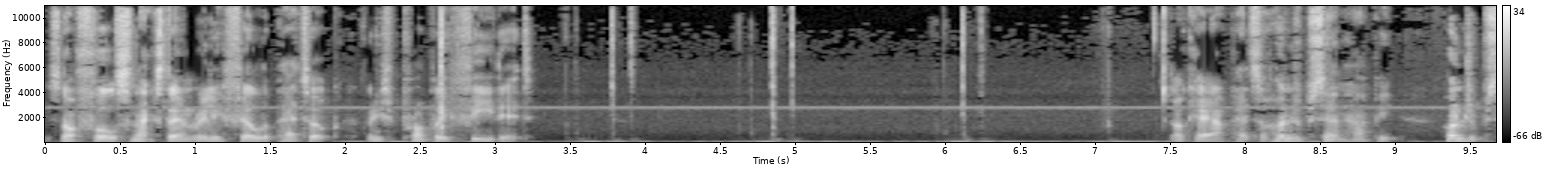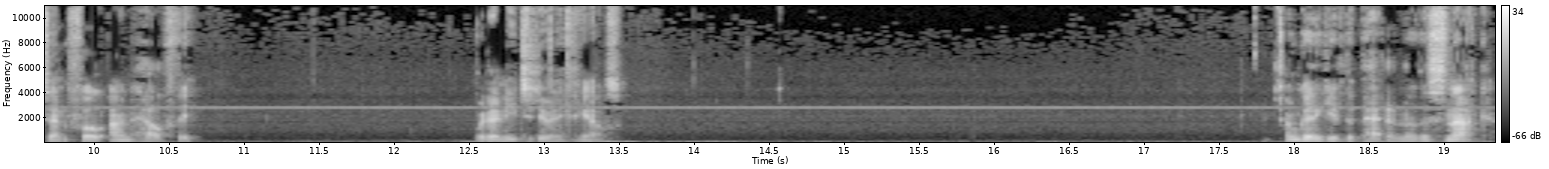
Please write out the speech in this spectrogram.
It's not full. Snacks don't really fill the pet up when you properly feed it. Okay, our pet's 100% happy, 100% full and healthy. We don't need to do anything else. I'm going to give the pet another snack.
